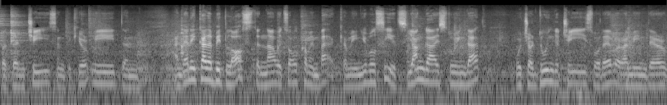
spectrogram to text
but then cheese and the cured meat, and and then it got a bit lost, and now it's all coming back. I mean, you will see it's young guys doing that, which are doing the cheese, whatever. I mean, they're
